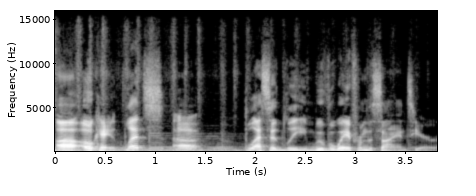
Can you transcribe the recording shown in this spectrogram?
Uh, okay, let's uh, blessedly move away from the science here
